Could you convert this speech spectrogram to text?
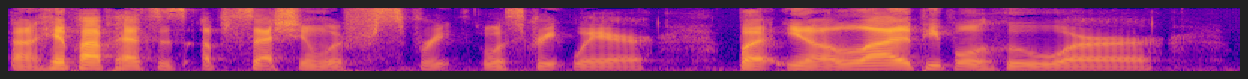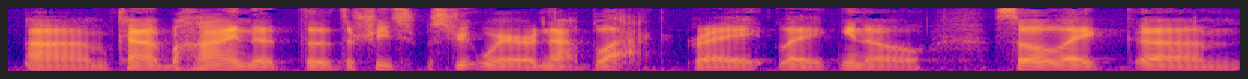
uh, hip hop has this obsession with with streetwear, but you know a lot of people who are um, kind of behind the the, the street streetwear are not black, right? Like you know, so like um,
